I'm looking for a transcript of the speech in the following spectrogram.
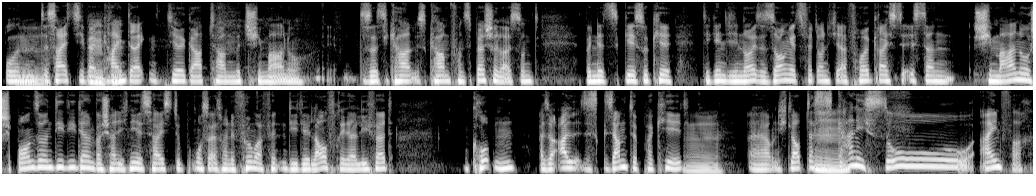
Und mhm. das heißt, sie werden mhm. keinen direkten Deal gehabt haben mit Shimano. Das heißt, kam, es kam von Specialized und wenn du jetzt gehst, okay, die gehen die neue Saison, jetzt vielleicht auch nicht die erfolgreichste, ist dann Shimano, sponsoren die die dann? Wahrscheinlich nicht. Das heißt, du musst erstmal eine Firma finden, die dir Laufräder liefert, Gruppen, also all, das gesamte Paket. Mhm. Äh, und ich glaube, das mhm. ist gar nicht so einfach.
